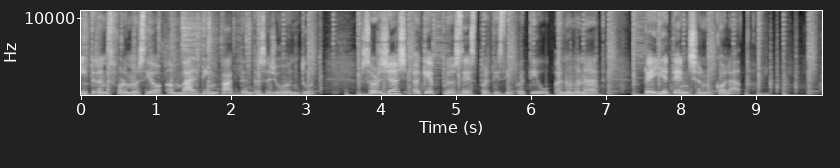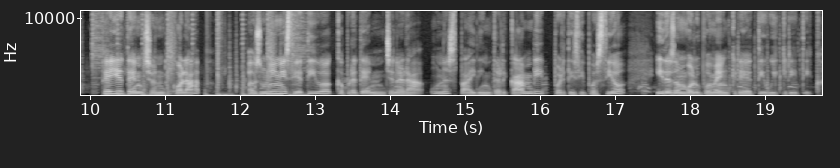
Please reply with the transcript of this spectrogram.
i transformació amb alt impacte entre la joventut, sorgeix aquest procés participatiu anomenat Pay Attention Collab. Pay Attention Collab és una iniciativa que pretén generar un espai d'intercanvi, participació i desenvolupament creatiu i crític.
